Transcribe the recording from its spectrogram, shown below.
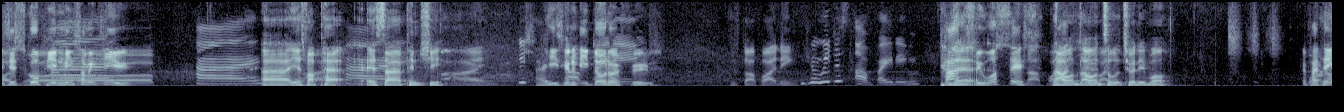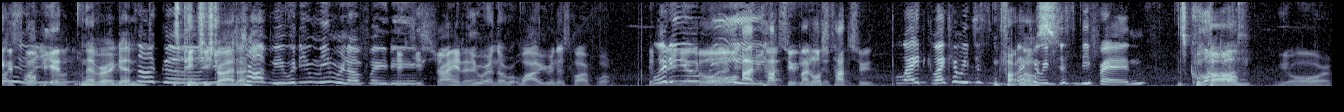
Is this scorpion mean something to you? Hi. Uh, yeah, it's my pet. It's uh, Pinchy. Hi. Uh, he's gonna be dodo food. Just stop fighting. Can we just stop fighting? Tatsu, The- what's this? I won't, I won't talk to you anymore. If I take the scorpion, Never again. It's Pinchy Strider. Shot me. What do you mean we're not fighting? Pinchy Strider. You were in the. Why were you in this car for? Could've What been do you other Oh, car. what about mean? Tatsu, man? What's This. Tatsu? Why? Why can't we just? Fuck why can't we just be friends? It's cool car. Condom. We are.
